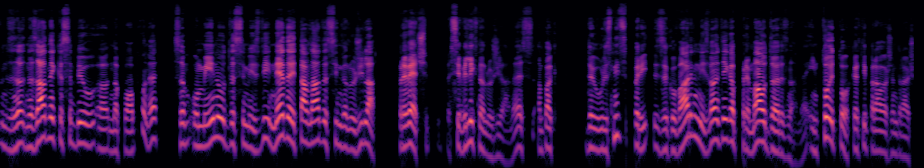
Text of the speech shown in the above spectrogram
na, na zadnje, ki sem bil uh, na popu, ne, sem omenil, da se mi zdi, ne da je ta vlada si naložila preveč, se je veliko naložila, ne, ampak da je v resnici pri zagovarjanju izvajanja tega premalo drzna. Ne? In to je to, kar ti praviš, Andraš.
